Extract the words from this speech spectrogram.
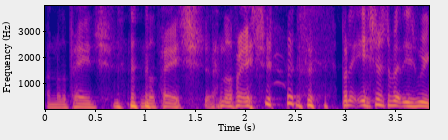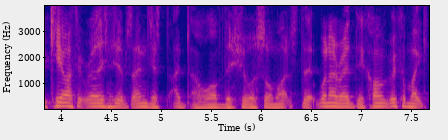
Another page, another page, another page. but it's just about these weird chaotic relationships, and just I, I love the show so much that when I read the comic book, I'm like,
